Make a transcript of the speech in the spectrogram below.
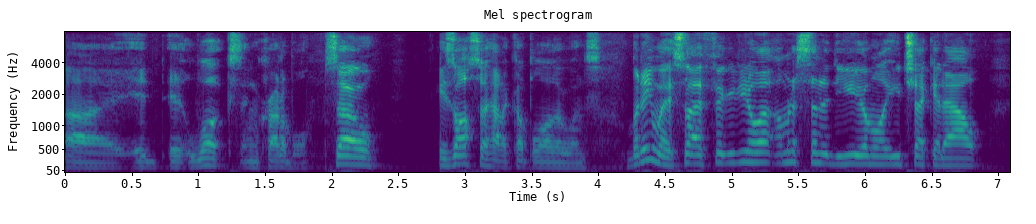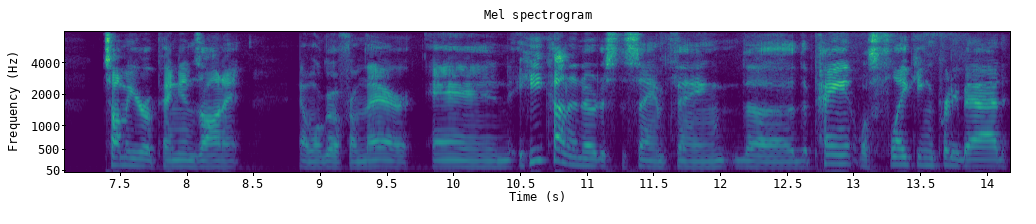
uh, it, it looks incredible. So he's also had a couple other ones. But anyway, so I figured, you know what, I'm going to send it to you. I'm going to let you check it out. Tell me your opinions on it, and we'll go from there. And he kind of noticed the same thing. The, the paint was flaking pretty bad,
